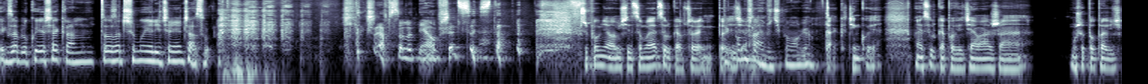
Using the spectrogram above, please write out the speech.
jak zablokujesz ekran, to zatrzymuje liczenie czasu. Także absolutnie oprzed system. Przypomniało mi się, co moja córka wczoraj mi Tak powiedziała. pomyślałem, że ci pomogę. Tak, dziękuję. Moja córka powiedziała, że muszę poprawić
